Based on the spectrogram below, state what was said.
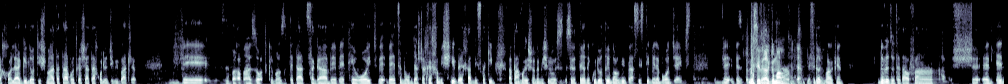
יכול להגיד לו, תשמע, אתה תעבוד קשה, אתה יכול להיות ג'ימי באטלר. וזה ברמה הזאת, כלומר, זאת הייתה הצגה באמת הירואית, ובעצם העובדה שאחרי 51 משחקים, בפעם הראשונה מישהו עושה יותר נקודות ריבאונדים ואסיסטים מלברון ג'יימס. בסדרת גמר, כן. בסדרת גמר, כן. באמת, זאת הייתה הופעה שאין אין,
